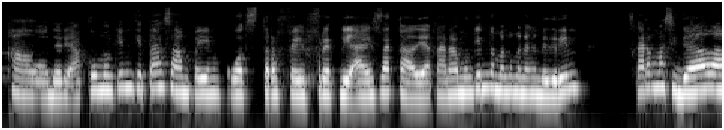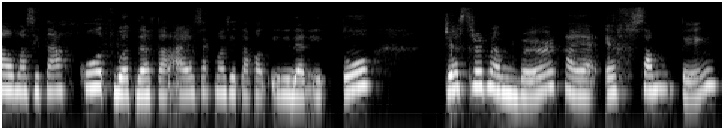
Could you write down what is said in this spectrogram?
Kalau dari aku mungkin kita sampaikan quotes terfavorite di Isaac kali ya, karena mungkin teman-teman yang dengerin sekarang masih galau, masih takut buat daftar Isaac, masih takut ini dan itu. Just remember kayak if something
